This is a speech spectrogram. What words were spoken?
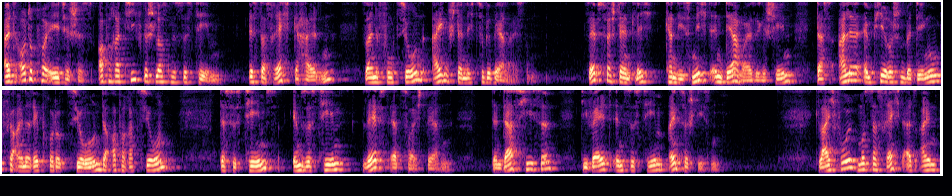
Als autopoetisches, operativ geschlossenes System ist das Recht gehalten, seine Funktion eigenständig zu gewährleisten. Selbstverständlich kann dies nicht in der Weise geschehen, dass alle empirischen Bedingungen für eine Reproduktion der Operation des Systems im System selbst erzeugt werden, denn das hieße, die Welt ins System einzuschließen. Gleichwohl muss das Recht als ein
